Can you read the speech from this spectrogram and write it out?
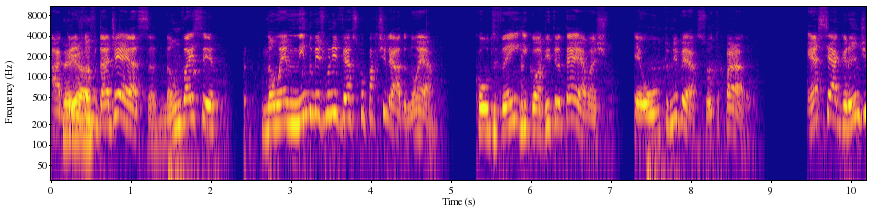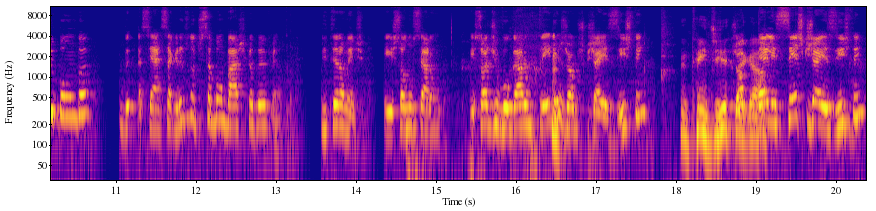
A grande Legal. novidade é essa, não vai ser. Não é nem do mesmo universo compartilhado, não é? Cold Vein e God Eater até é, mas é outro universo, outra parada. Essa é a grande bomba, essa é a grande notícia bombástica do evento. Literalmente, eles só anunciaram, eles só divulgaram trailers de jogos que já existem, Entendi, jo- legal. DLCs que já existem.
